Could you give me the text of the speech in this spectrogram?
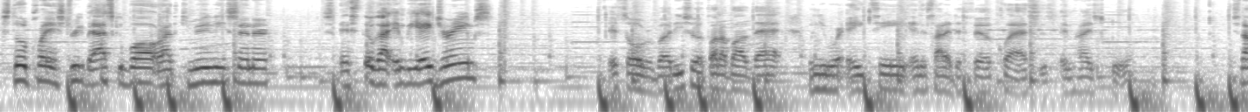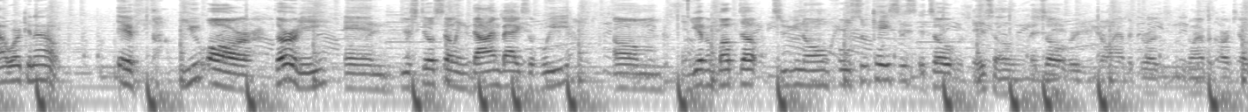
still playing street basketball or at the community center, and still got NBA dreams, it's over, buddy. You should have thought about that when you were 18 and decided to fail classes in high school. It's not working out. If you are 30 and you're still selling dime bags of weed, um, and you haven't bumped up to, you know, full suitcases, it's over. It's over. It's over. You don't have a drug. You don't have a cartel.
